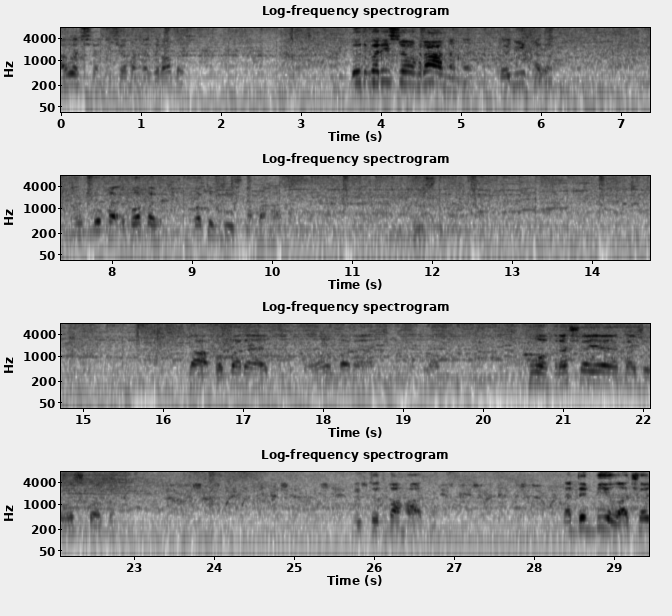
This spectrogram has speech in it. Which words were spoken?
Але що, нічого не зробиш? Тут вирішує гранами. Поїхали. Ну, купа, копа, копів дійсно багато. Дійсно. Так, обережненько, обережненько, хлопці. О, про що я кажу, ось копи. Їх тут багато. Та дебіла, а чо...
